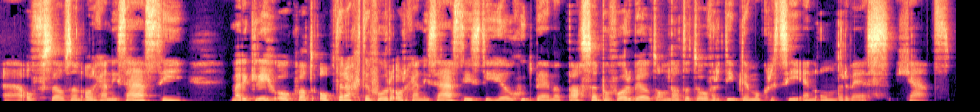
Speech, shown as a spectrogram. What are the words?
uh, of zelfs een organisatie, maar ik kreeg ook wat opdrachten voor organisaties die heel goed bij me passen, bijvoorbeeld omdat het over deep democracy en onderwijs gaat.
